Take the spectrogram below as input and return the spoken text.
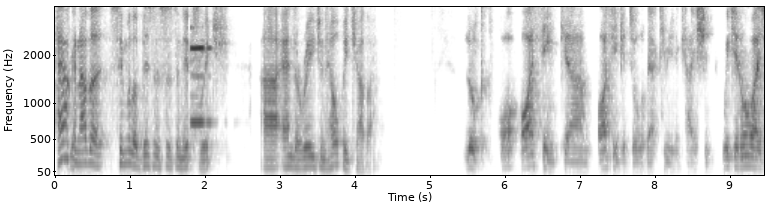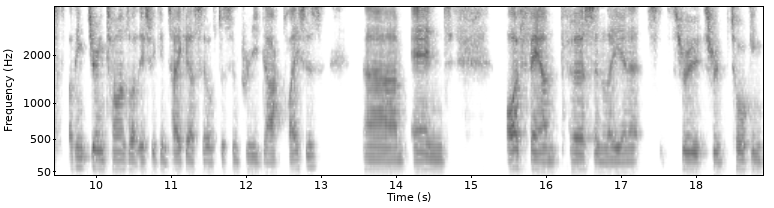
How can other similar businesses in Ipswich uh, and the region help each other? Look, I think um, I think it's all about communication. We can always, I think, during times like this, we can take ourselves to some pretty dark places, um, and I've found personally, and it's through through talking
